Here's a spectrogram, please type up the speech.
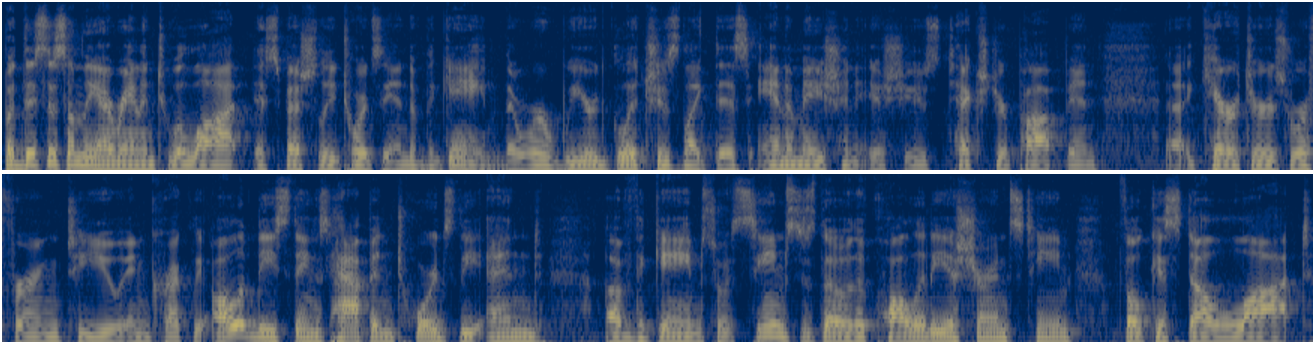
But this is something I ran into a lot, especially towards the end of the game. There were weird glitches like this, animation issues, texture pop in, uh, characters referring to you incorrectly. All of these things happen towards the end of the game. So it seems as though the quality assurance team focused a lot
